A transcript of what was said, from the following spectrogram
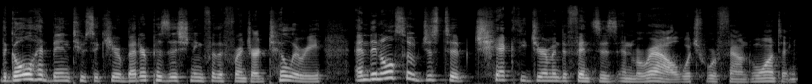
The goal had been to secure better positioning for the French artillery, and then also just to check the German defenses and morale, which were found wanting.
